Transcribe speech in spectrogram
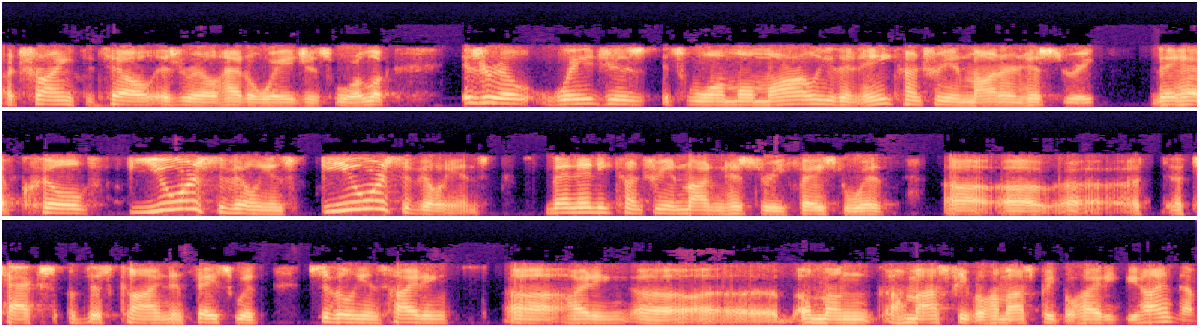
are trying to tell Israel how to wage its war. Look, Israel wages its war more morally than any country in modern history. They have killed fewer civilians, fewer civilians than any country in modern history faced with attacks of this kind and faced with civilians hiding uh, hiding uh, among Hamas people, Hamas people hiding behind them,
